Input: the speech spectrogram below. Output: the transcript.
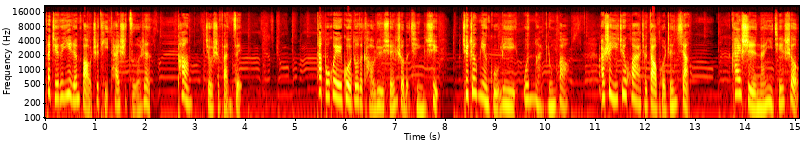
他觉得艺人保持体态是责任，胖就是犯罪。他不会过多的考虑选手的情绪，去正面鼓励、温暖拥抱，而是一句话就道破真相。开始难以接受，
